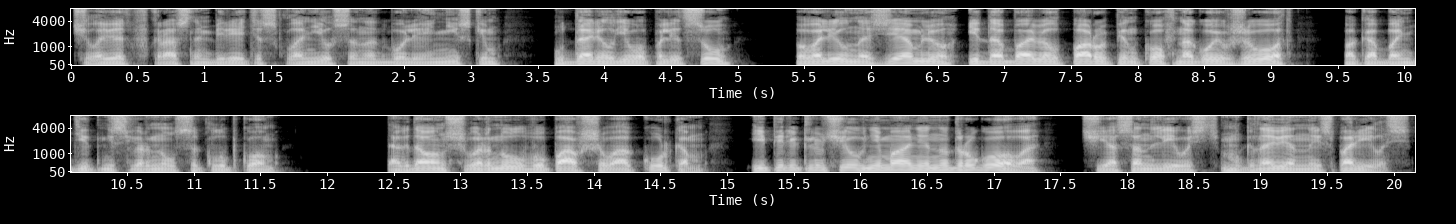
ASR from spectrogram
Человек в красном берете склонился над более низким, ударил его по лицу, повалил на землю и добавил пару пинков ногой в живот, пока бандит не свернулся клубком. Тогда он швырнул в упавшего окурком и переключил внимание на другого, чья сонливость мгновенно испарилась.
